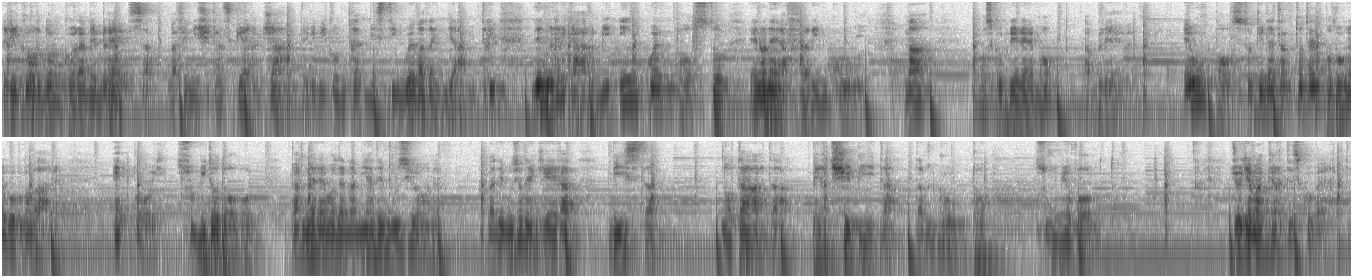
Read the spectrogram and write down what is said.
ricordo ancora l'ebbrezza, la felicità sgargiante che mi contraddistingueva dagli altri nel recarmi in quel posto e non è affare in culo, ma lo scopriremo a breve. È un posto che da tanto tempo volevo provare e poi, subito dopo, parleremo della mia delusione, la delusione che era vista, notata, percepita dal gruppo sul mio volto. Giochiamo a carte scoperte.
